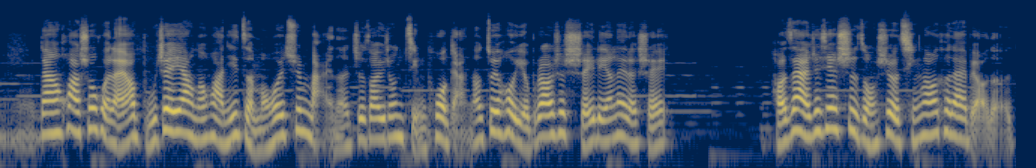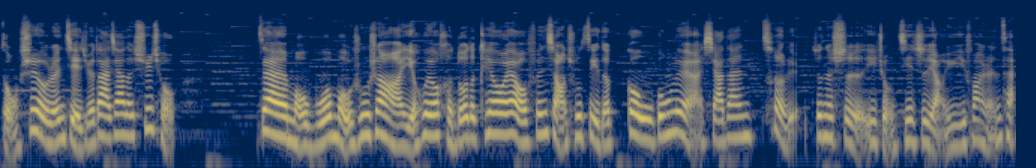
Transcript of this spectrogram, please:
嗯，但话说回来，要不这样的话，你怎么会去买呢？制造一种紧迫感，那最后也不知道是谁连累了谁。好在这些事总是有勤劳课代表的，总是有人解决大家的需求。在某博某书上啊，也会有很多的 KOL 分享出自己的购物攻略啊、下单策略，真的是一种机智养育一方人才。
